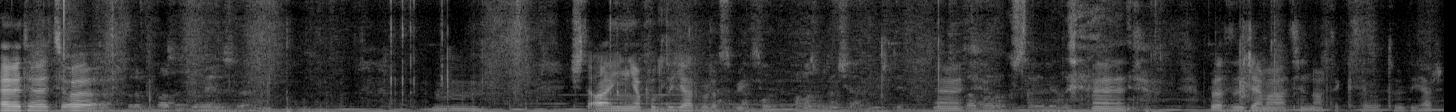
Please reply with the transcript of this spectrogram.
Evet evet. o- Sonra basın sürmeye mesela. Hmm. İşte ayin yapıldığı yer burası büyük ihtimal. Papaz buradan şey yapıyor işte. Evet. Baba kustara yani. Evet. Burası da cemaatin artık oturduğu yer.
